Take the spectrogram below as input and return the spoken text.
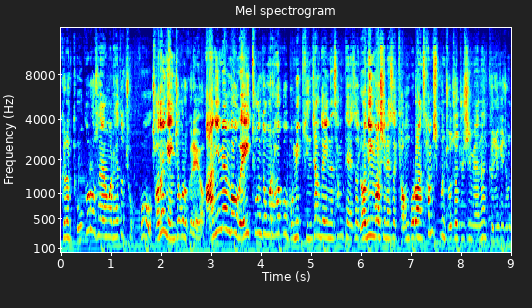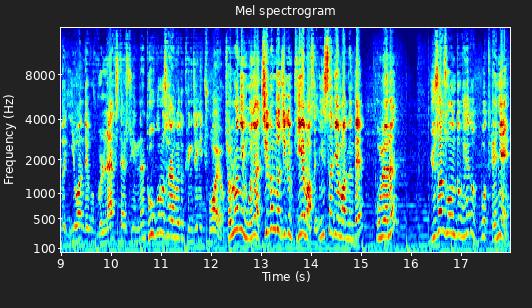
그런 도구로 사용을 해도 좋고 저는 개인적으로 그래요. 아니면 뭐 웨이트 운동을 하고 몸이 긴장되어 있는 상태에서 러닝머신에서 경보로 한 30분 조져주시면은 근육이 좀 더 이완되고 릴렉스 될 수 있는 도구로 사용해도 굉장히 좋아요. 결론이 뭐냐? 지금도 지금 DM 왔어 인스타 DM 왔는데 보면은 유산소 운동 해도 뭐 되니?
